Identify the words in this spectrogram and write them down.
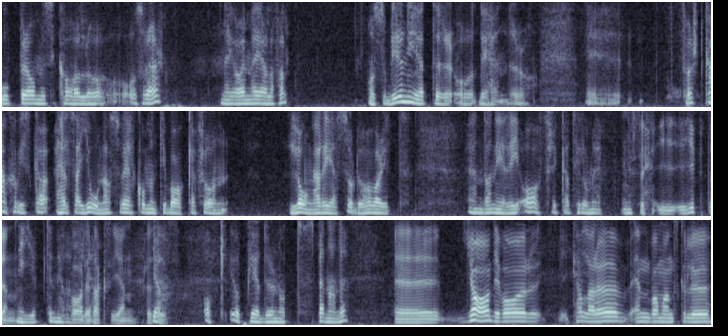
opera och musikal och, och sådär. När jag är med i alla fall. Och så blir det nyheter och det händer. Och, eh, först kanske vi ska hälsa Jonas välkommen tillbaka från långa resor. Du har varit ända nere i Afrika till och med. Just det, i Egypten I Egypten i alla var fall. det ja. dags igen. Precis. Och upplevde du något spännande? Eh, ja, det var kallare än vad man skulle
